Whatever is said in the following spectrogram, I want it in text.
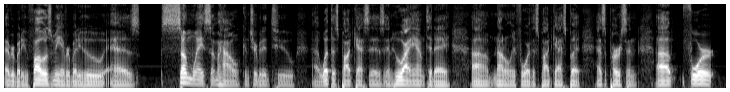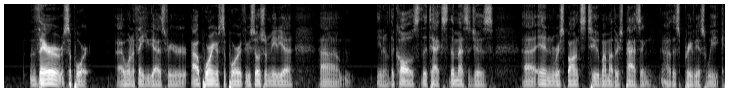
everybody who follows me, everybody who has some way, somehow contributed to uh, what this podcast is and who I am today. Um, not only for this podcast, but as a person, uh, for their support. I want to thank you guys for your outpouring of support through social media. Um, you know, the calls, the texts, the messages uh, in response to my mother's passing uh, this previous week.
